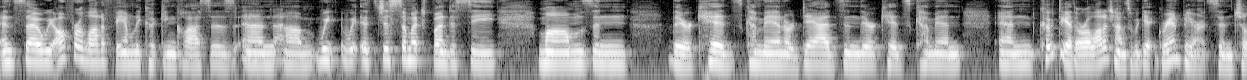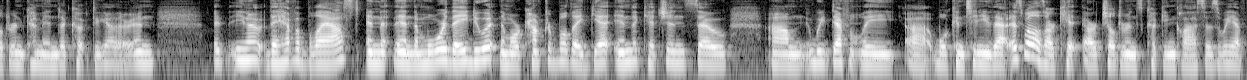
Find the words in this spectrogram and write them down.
And so we offer a lot of family cooking classes, and um, we, we it's just so much fun to see moms and their kids come in or dads and their kids come in and cook together. A lot of times we get grandparents and children come in to cook together. And it, you know they have a blast and the, and the more they do it the more comfortable they get in the kitchen. So um, we definitely uh, will continue that as well as our kit our children's cooking classes. We have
